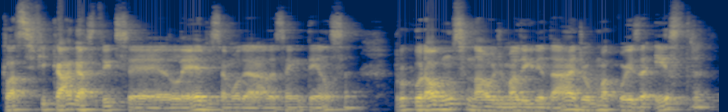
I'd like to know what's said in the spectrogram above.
classificar a gastrite se é leve, se é moderada, se é intensa, procurar algum sinal de malignidade, alguma coisa extra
